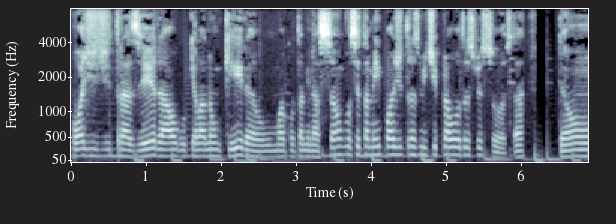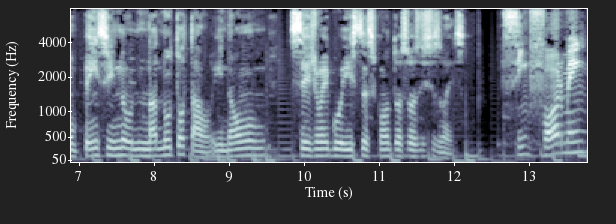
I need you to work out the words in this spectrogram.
pode te trazer algo que ela não queira, uma contaminação, você também pode transmitir para outras pessoas, tá? Então, pensem no, na, no total e não sejam egoístas quanto às suas decisões se informem,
